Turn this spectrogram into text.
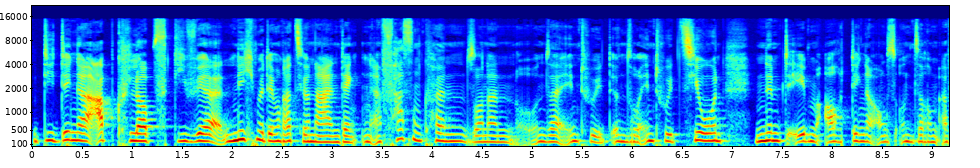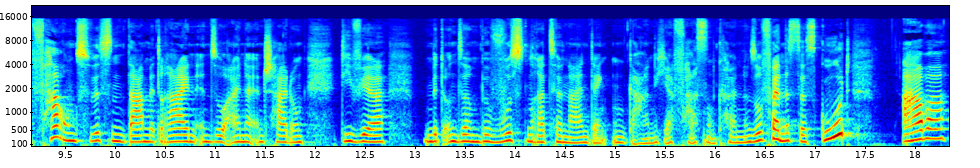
die Dinge abklopft, die wir nicht mit dem rationalen Denken erfassen können, sondern unser Intu unsere Intuition nimmt eben auch Dinge aus unserem Erfahrungswissen damit rein in so eine Entscheidung, die wir mit unserem bewussten rationalen Denken gar nicht erfassen können. Insofern ist das gut, aber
